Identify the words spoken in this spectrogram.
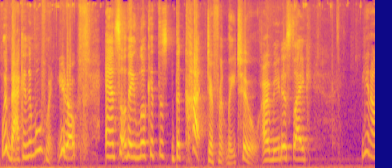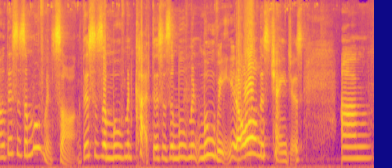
we're back in the movement, you know. And so they look at this, the cut differently too. I mean, it's like, you know, this is a movement song. This is a movement cut. This is a movement movie. You know, all this changes. Um,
